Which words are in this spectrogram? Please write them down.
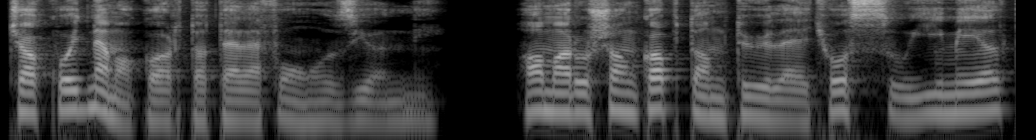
Csak hogy nem akarta telefonhoz jönni. Hamarosan kaptam tőle egy hosszú e-mailt,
